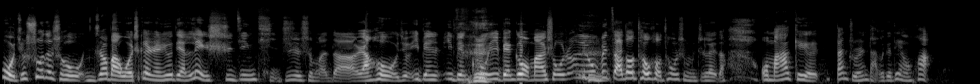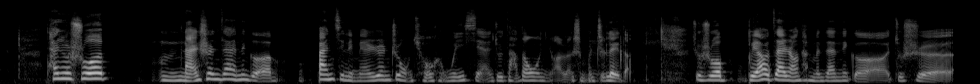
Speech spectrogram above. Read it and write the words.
我就说的时候，你知道吧，我这个人有点泪失禁体质什么的，然后我就一边一边哭 一边跟我妈说，我说哎呦我被砸到头好痛什么之类的。我妈给班主任打了个电话，她就说，嗯，男生在那个班级里面扔这种球很危险，就砸到我女儿了什么之类的，就说不要再让他们在那个就是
